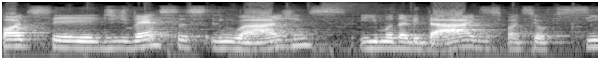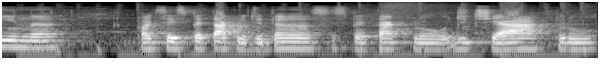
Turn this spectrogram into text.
Pode ser de diversas linguagens e modalidades, pode ser oficina, pode ser espetáculo de dança, espetáculo de teatro,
